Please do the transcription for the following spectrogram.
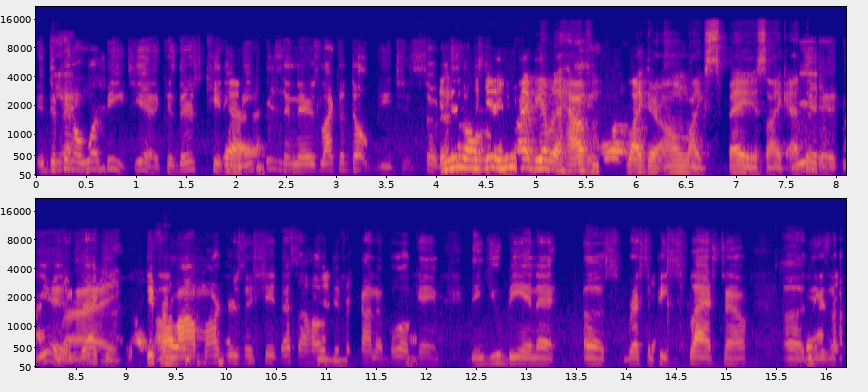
It depends Yeah. on what beach, yeah, because there's kiddie Yeah. beaches and there's like adult beaches. So and then like yeah, you might be able to have Yeah. more of like your own like space like at yeah, the yeah, Right. exactly. Different all- mile markers and shit. That's a whole Yeah. different kind of ball game than you being at uh rest in peace Splash Town. Uh niggas not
